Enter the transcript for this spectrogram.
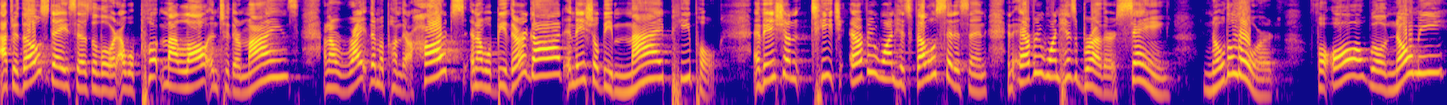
After those days, says the Lord, I will put my law into their minds, and I'll write them upon their hearts, and I will be their God, and they shall be my people. And they shall teach everyone his fellow citizen and everyone his brother, saying, Know the Lord, for all will know me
